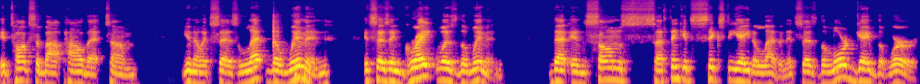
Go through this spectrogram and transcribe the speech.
it talks about how that um you know it says let the women it says and great was the women that in psalms i think it's 68 11 it says the lord gave the word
